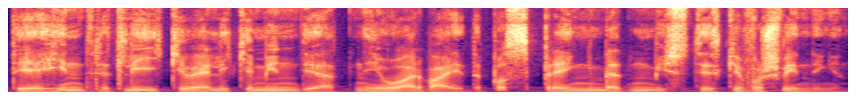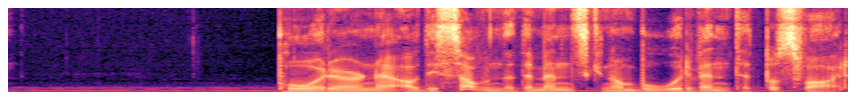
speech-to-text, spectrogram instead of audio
Det hindret likevel ikke myndighetene i å arbeide på spreng med den mystiske forsvinningen. Pårørende av de savnede menneskene om bord ventet på svar,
